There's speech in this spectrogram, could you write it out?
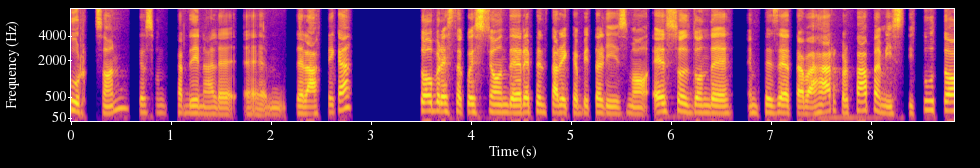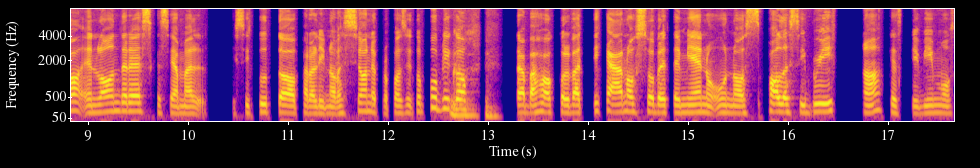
Turkson, que es un cardinal eh, del África, sobre esta cuestión de repensar el capitalismo. Eso es donde empecé a trabajar con el Papa, mi instituto en Londres, que se llama el Instituto para la Innovación y Propósito Público. Sí, sí. Trabajó con el Vaticano sobre también unos policy briefs ¿no? que escribimos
